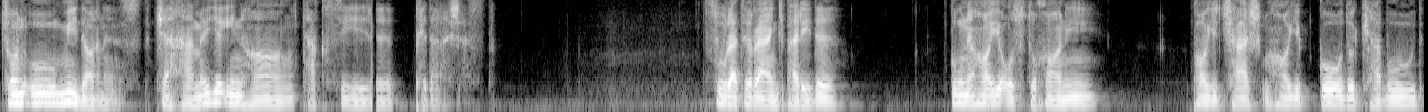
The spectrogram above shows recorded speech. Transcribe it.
چون او می‌دانست که همه اینها تقصیر پدرش است. صورت رنگ پریده گونه های استخانی پای چشم های گود و کبود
